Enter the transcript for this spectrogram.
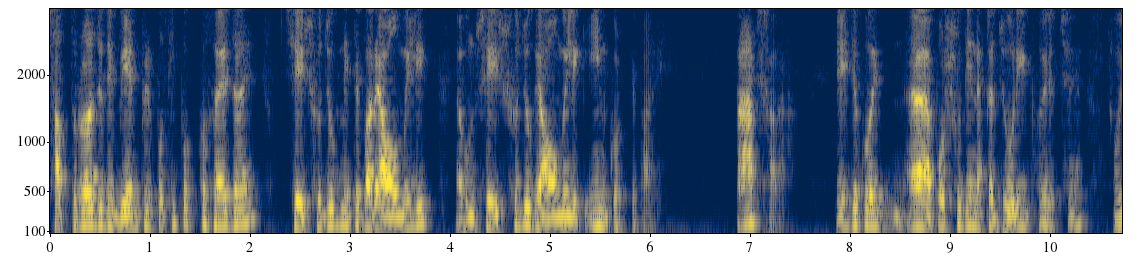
ছাত্ররা যদি বিএনপির প্রতিপক্ষ হয়ে যায়, সেই সুযোগ নিতে পারে আওয়ামী লীগ এবং সেই সুযোগে আওয়ামী লীগ ইন করতে পারে। তাছাড়া এই যে কই পরশুদিন একটা জরিপ হয়েছে, ওই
